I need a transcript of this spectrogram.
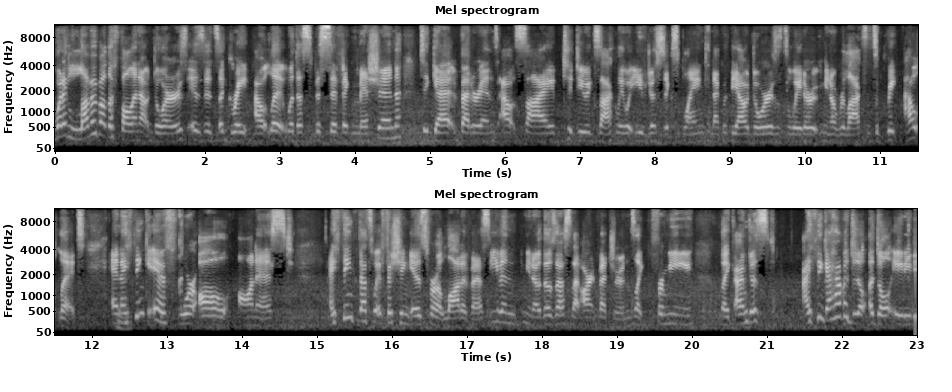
what I love about the Fallen Outdoors is it's a great outlet with a specific mission to get veterans outside to do exactly what you've just explained, connect with the outdoors. It's a way to, you know, relax. It's a great outlet. And I think if we're all honest, I think that's what fishing is for a lot of us, even, you know, those of us that aren't veterans. Like for me, like I'm just I think I have adult, adult ADD.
